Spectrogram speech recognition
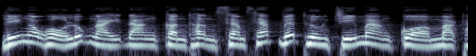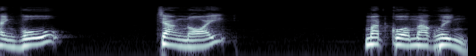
Lý ngọc hổ lúc này đang cẩn thận xem xét vết thương trí mạng của mạc thành vũ. Chàng nói, mặt của mạc huỳnh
